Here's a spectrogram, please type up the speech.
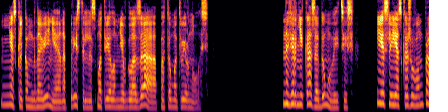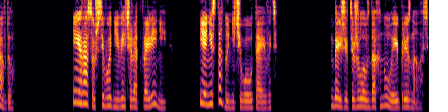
Несколько мгновений она пристально смотрела мне в глаза, а потом отвернулась. Наверняка задумываетесь, если я скажу вам правду. И раз уж сегодня вечер откровений, я не стану ничего утаивать. Дейзи тяжело вздохнула и призналась.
